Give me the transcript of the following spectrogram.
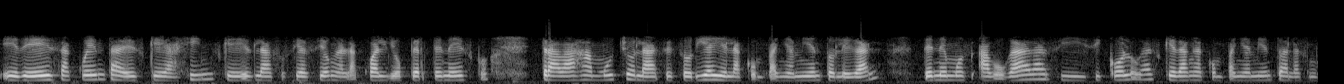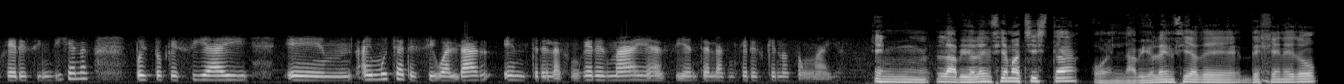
Eh, de esa cuenta es que AJIMS, que es la asociación a la cual yo pertenezco, trabaja mucho la asesoría y el acompañamiento legal tenemos abogadas y psicólogas que dan acompañamiento a las mujeres indígenas, puesto que sí hay eh, hay mucha desigualdad entre las mujeres mayas y entre las mujeres que no son mayas. En la violencia machista o en la violencia de, género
